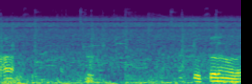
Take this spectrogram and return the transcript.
Aha. Tuttu lan o da.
